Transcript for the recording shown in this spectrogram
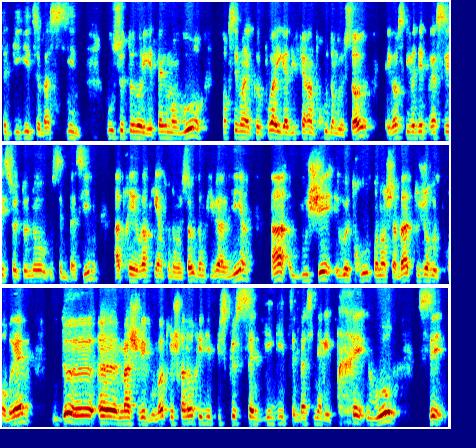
cette guiguite, ce bassine ou ce tonneau il est tellement lourd, forcément avec le poids, il a dû faire un trou dans le sol. Et lorsqu'il va déplacer ce tonneau ou cette bassine, après il va voir qu'il y a un trou dans le sol, donc il va venir à boucher le trou pendant Shabbat. Toujours le problème de euh, Mashvé Shrano, il dit, puisque cette guiguite, cette bassine, elle est très lourde, c'est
